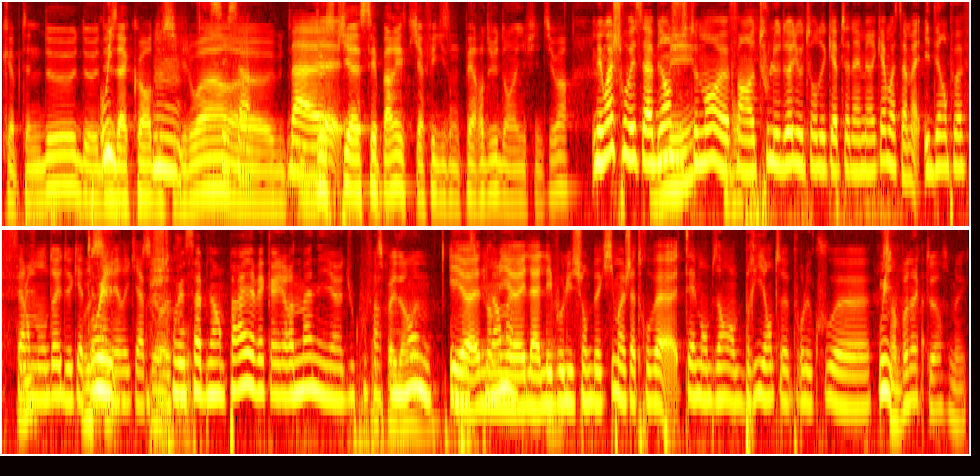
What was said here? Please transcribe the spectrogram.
Captain 2, de, Oui. des accords de Mm. Civil War, euh, Bah, de euh, ce qui a séparé, ce qui a fait qu'ils ont perdu dans Infinity War. Mais moi, je trouvais ça bien, Mais, justement. euh, bon. Enfin, tout le deuil autour de Captain America, moi, ça m'a aidé un peu à faire Oui. mon deuil de Captain Oui. America. Je trouvais ça bien. Pareil avec Iron Man et euh, du coup Far From Spider-Man. Home. Et euh, non, mais euh, l'évolution de Bucky, moi, je la trouve euh, tellement bien brillante pour le coup. euh, Oui. C'est un bon acteur, ce mec.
